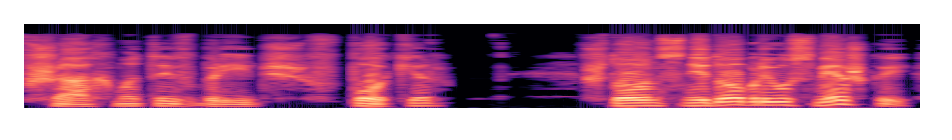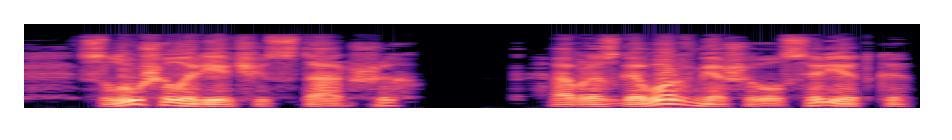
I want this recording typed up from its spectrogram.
в шахматы, в бридж, в покер, что он с недоброй усмешкой слушал речи старших, а в разговор вмешивался редко.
